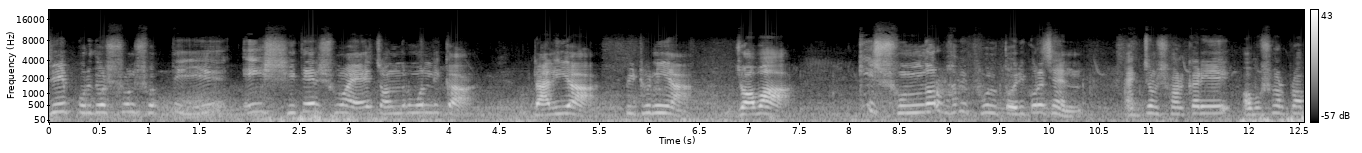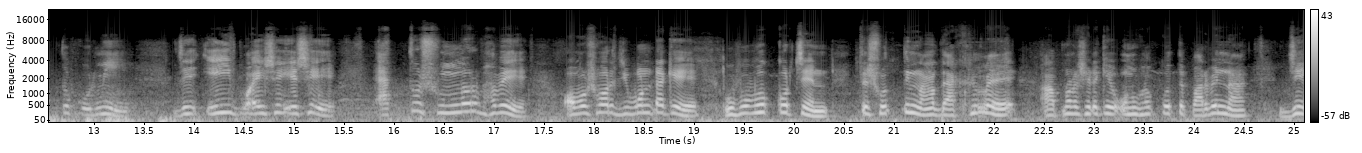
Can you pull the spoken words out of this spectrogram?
যে পরিদর্শন সত্যি এই শীতের সময়ে চন্দ্রমল্লিকা, ডালিয়া পিটুনিয়া জবা, কি সুন্দরভাবে ফুল তৈরি করেছেন একজন সরকারি অবসরপ্রাপ্ত কর্মী যে এই বয়সে এসে এত সুন্দরভাবে অবসর জীবনটাকে উপভোগ করছেন তো সত্যি না দেখলে আপনারা সেটাকে অনুভব করতে পারবেন না যে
